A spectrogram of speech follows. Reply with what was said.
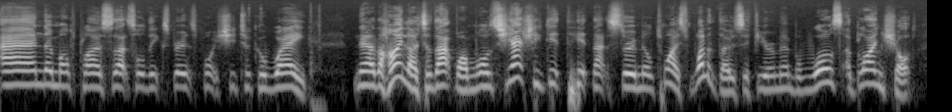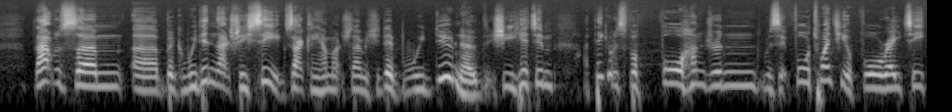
and no multipliers, so that's all the experience points she took away. Now, the highlight of that one was she actually did hit that Sturer Emil twice. One of those, if you remember, was a blind shot. That was, um, uh, but we didn't actually see exactly how much damage she did. But we do know that she hit him, I think it was for 400, was it 420 or 480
